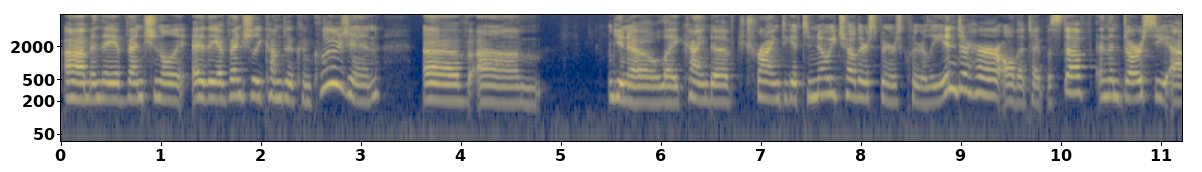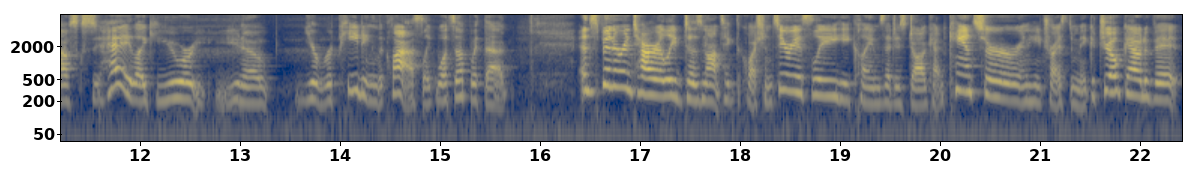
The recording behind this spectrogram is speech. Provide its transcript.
Um, and they eventually uh, they eventually come to a conclusion of um, you know like kind of trying to get to know each other spinner's clearly into her all that type of stuff. And then darcy asks hey like you're you know you're repeating the class. Like what's up with that? And spinner entirely does not take the question seriously. He claims that his dog had cancer and he tries to make a joke out of it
